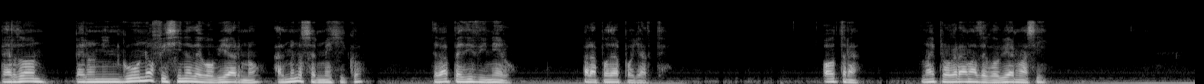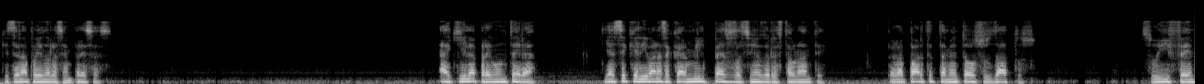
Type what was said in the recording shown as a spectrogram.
Perdón, pero ninguna oficina de gobierno, al menos en México, te va a pedir dinero para poder apoyarte. Otra, no hay programas de gobierno así, que estén apoyando a las empresas. Aquí la pregunta era, ya sé que le iban a sacar mil pesos al señor del restaurante, pero aparte también todos sus datos, su IFE,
